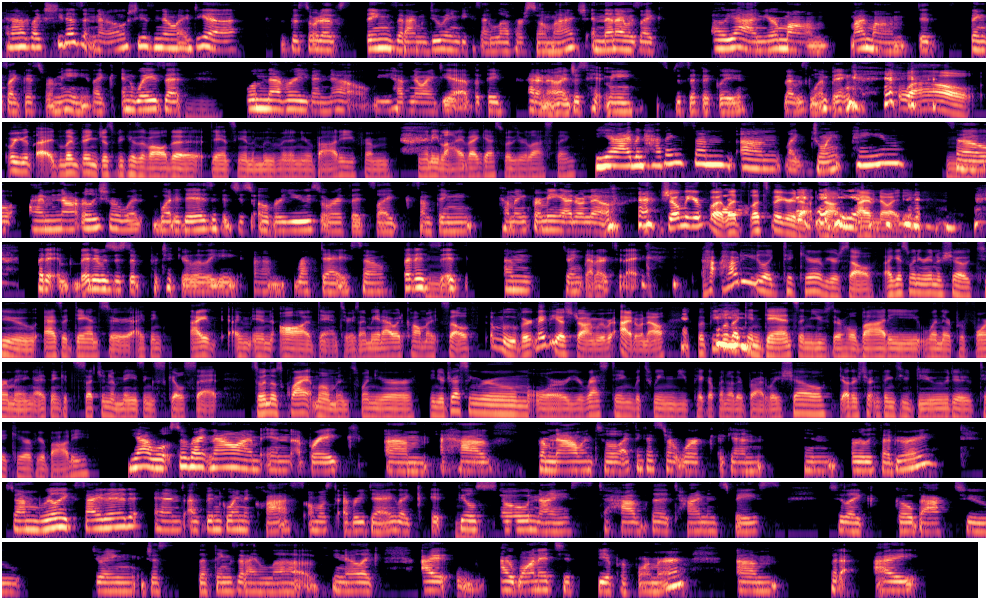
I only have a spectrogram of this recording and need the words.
And i was like she doesn't know. She has no idea the sort of things that i'm doing because i love her so much and then i was like oh yeah and your mom my mom did things like this for me like in ways that Mm. we'll never even know we have no idea but they i don't know it just hit me specifically i was limping wow. Were you uh, limping just because of all the dancing and the movement in your body from Annie Live, I guess, was your last thing? Yeah, I've been having some um like joint pain. Mm. So I'm not really sure what what it is, if it's just overuse or if it's like something coming for me. I don't know. Show me your foot. Let's let's figure it out. No, Yeah. I have no idea. but it but it was just a particularly um rough day. So but it's Mm. it's I'm doing better today. How, how do you like take care of yourself? I guess when you're in a show too, as a dancer, I think I I'm in awe of dancers. I mean, I would call myself a mover, maybe a strong mover. I don't know, but people that can dance and use their whole body when they're performing, I think it's such an amazing skill set. So in those quiet moments when you're in your dressing room or you're resting between you pick up another Broadway show, are there certain things you do to take care of your body? Yeah, well, so right now I'm in a break. Um, I have from now until I think I start work again in early February. So I'm really excited and I've been going to class almost every day. Like it feels so nice to have the time and space to like go back to doing just the things that I love. You know, like I I wanted to be a performer, um, but I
